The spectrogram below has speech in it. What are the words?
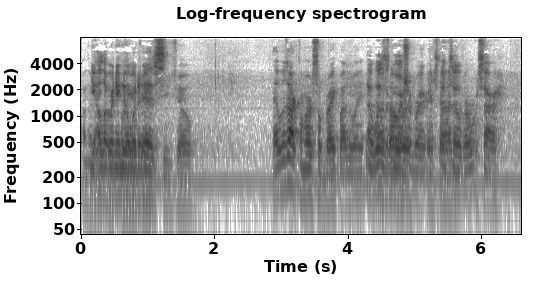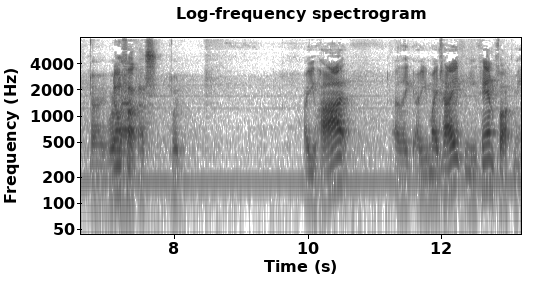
on the Y'all Rico already know what it is. Jesse Show. That was our commercial break, by the way. That was It's a commercial over. break. It's It's, over. We're sorry. Sorry, we're Don't back. fuck us. We're- Are you hot? Are like, are you my type? And you can fuck me.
